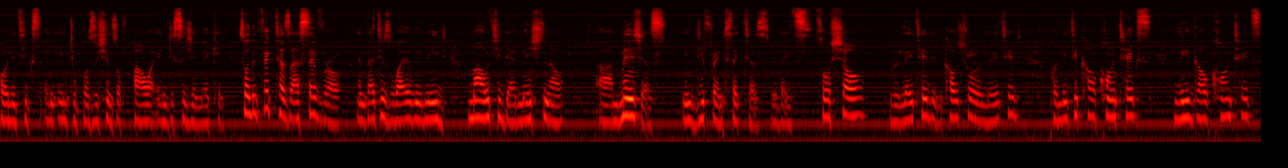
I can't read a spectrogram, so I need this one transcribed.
politics and into positions of power and decision making. So the factors are several, and that is why we need multidimensional uh, measures in different sectors, whether it's social related and cultural related, political context, legal context,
